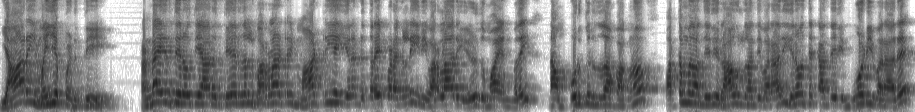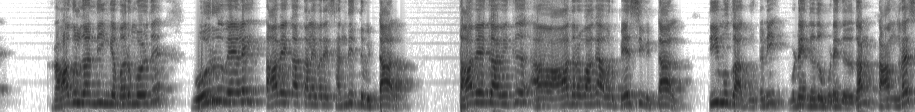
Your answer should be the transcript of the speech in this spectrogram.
யாரை மையப்படுத்தி? ரெண்டாயிரத்தி இருபத்தி ஆறு தேர்தல் வரலாற்றை மாற்றிய இரண்டு திரைப்படங்கள்ல இனி வரலாறு எழுதுமா என்பதை நாம் பொறுத்திருந்து தான் பார்க்கணும். பத்தொன்பதாம் தேதி ராகுல் காந்தி வராரு இருபத்தி எட்டாம் தேதி மோடி வராரு. ராகுல் காந்தி இங்க வரும்பொழுது ஒருவேளை தாவேகா தலைவரை சந்தித்து விட்டால் தாவேகாவிற்கு ஆதரவாக அவர் பேசிவிட்டால் திமுக கூட்டணி உடைந்தது உடைந்ததுதான் காங்கிரஸ்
